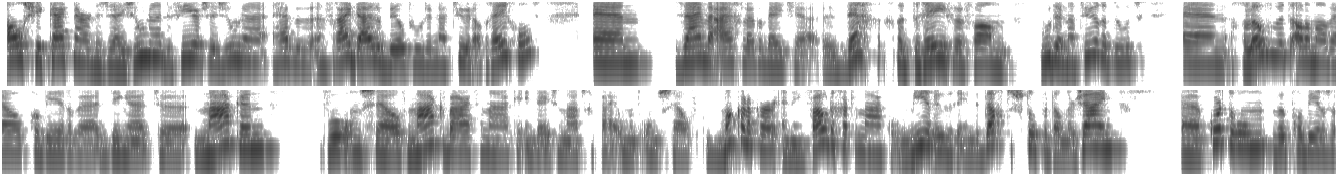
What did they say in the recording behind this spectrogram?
als je kijkt naar de seizoenen, de vier seizoenen, hebben we een vrij duidelijk beeld hoe de natuur dat regelt. En zijn we eigenlijk een beetje weggedreven van hoe de natuur het doet. En geloven we het allemaal wel? Proberen we dingen te maken voor onszelf maakbaar te maken in deze maatschappij. Om het onszelf makkelijker en eenvoudiger te maken. Om meer uren in de dag te stoppen dan er zijn. Uh, kortom, we proberen zo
